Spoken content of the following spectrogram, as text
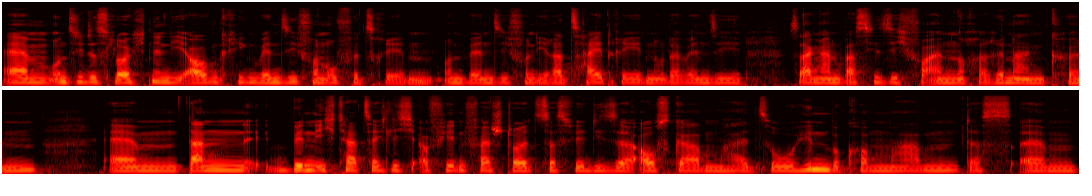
ähm, und sie das Leuchten in die Augen kriegen, wenn sie von Opitz reden und wenn sie von ihrer Zeit reden oder wenn sie sagen, an was sie sich vor allem noch erinnern können. Ähm, dann bin ich tatsächlich auf jeden Fall stolz, dass wir diese Ausgaben halt so hinbekommen haben, dass ähm,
